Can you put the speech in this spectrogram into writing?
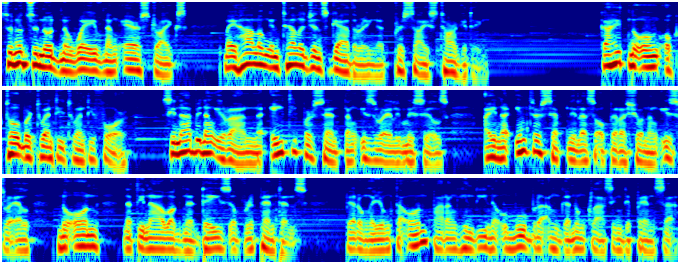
Sunod-sunod na wave ng airstrikes, may halong intelligence gathering at precise targeting. Kahit noong October 2024, sinabi ng Iran na 80% ng Israeli missiles ay na-intercept nila sa operasyon ng Israel noon na tinawag na Days of Repentance – pero ngayong taon parang hindi na umubra ang ganong klaseng depensa.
